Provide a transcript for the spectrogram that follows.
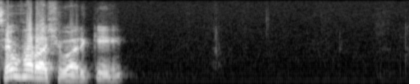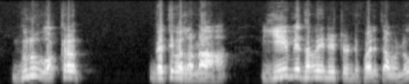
సింహరాశి వారికి గురు వక్ర గతి వలన ఏ విధమైనటువంటి ఫలితములు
